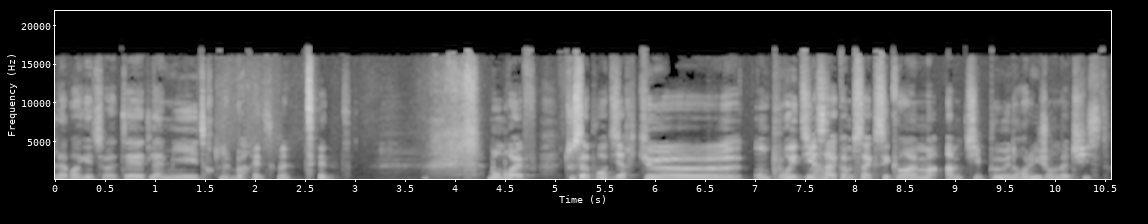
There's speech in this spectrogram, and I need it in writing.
la braguette sur la tête, la mitre, la barrette sur la tête. Bon, bref, tout ça pour dire que on pourrait dire ça comme ça que c'est quand même un petit peu une religion de machiste.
